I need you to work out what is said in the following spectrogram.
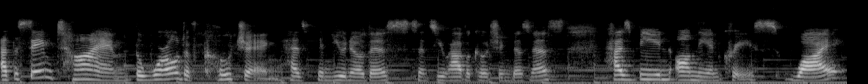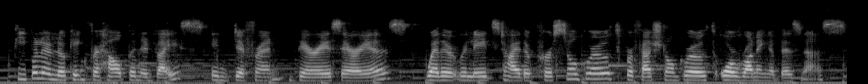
at the same time, the world of coaching has been, you know, this since you have a coaching business, has been on the increase. Why? People are looking for help and advice in different various areas, whether it relates to either personal growth, professional growth, or running a business.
